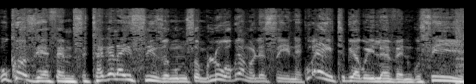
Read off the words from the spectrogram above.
Ukhozi FM sithakela isizwe ngomsombuluko kuya ngolesine ku8 kuya ku11 kusihlwa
